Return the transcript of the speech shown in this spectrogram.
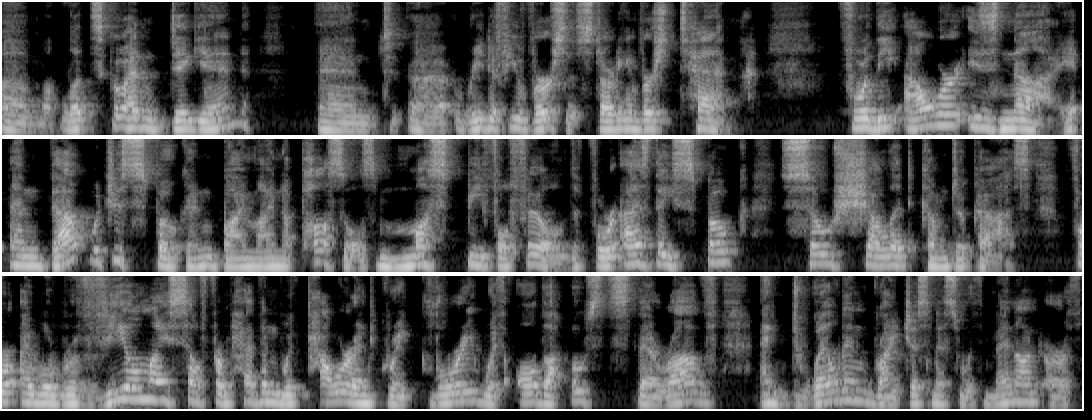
Um, let's go ahead and dig in and uh, read a few verses, starting in verse 10. For the hour is nigh, and that which is spoken by mine apostles must be fulfilled. For as they spoke, so shall it come to pass. For I will reveal myself from heaven with power and great glory, with all the hosts thereof, and dwell in righteousness with men on earth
